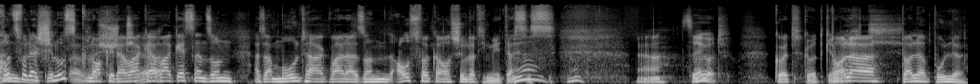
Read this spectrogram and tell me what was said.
kurz vor der Schlussglocke, da war, war, gestern so ein, also am Montag war da so ein Ausverkaufsstimmung, da dachte ich mir, das ja, ist. Ja. Sehr gut. Gut. gut Dollar, Dollar Bulle.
